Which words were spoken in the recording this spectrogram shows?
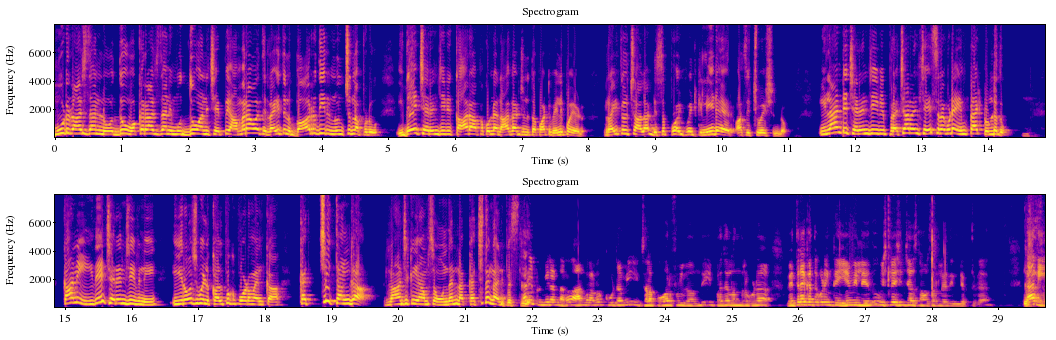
మూడు రాజధానులు వద్దు ఒక రాజధాని ముద్దు అని చెప్పి అమరావతి రైతులు బారుదీరి నుంచున్నప్పుడు ఇదే చిరంజీవి కారు ఆపకుండా నాగార్జునతో పాటు వెళ్ళిపోయాడు. రైతులు చాలా డిసప్పాయింట్మెంట్కి లీడ్ అయ్యారు ఆ సిచ్యువేషన్లో ఇలాంటి చిరంజీవి ప్రచారం చేసినా కూడా ఇంపాక్ట్ ఉండదు. కానీ ఇదే చిరంజీవిని ఈ రోజు వీళ్ళు కలుపుకుపోవడం వెనుక ఖచ్చితంగా రాజకీయ అంశం ఉందని నాకు ఖచ్చితంగా అనిపిస్తుంది. ఇప్పుడు మీరు అన్నారు ఆంధ్రాలో కూటమి చాలా పవర్ఫుల్గా ఉంది. ప్రజలందరూ కూడా వ్యతిరేకత కూడా ఇంకా ఏమీ లేదు విశ్లేషించాల్సిన అవసరం లేదు ఇన్ డెప్త్గా కానీ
